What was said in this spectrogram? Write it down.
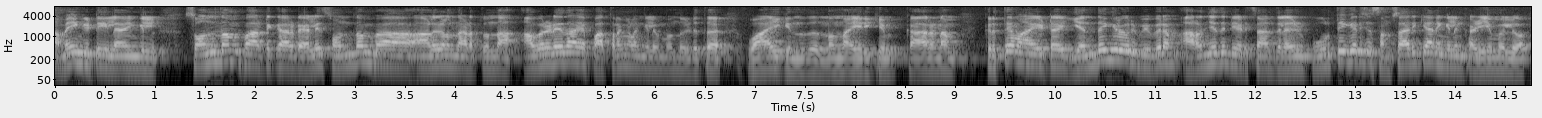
സമയം കിട്ടിയില്ല എങ്കിൽ സ്വന്തം പാർട്ടിക്കാരുടെ അല്ലെങ്കിൽ സ്വന്തം ആളുകൾ നടത്തുന്ന അവരുടേതായ പത്രങ്ങളെങ്കിലും ഒന്ന് എടുത്ത് വായിക്കുന്നത് നന്നായിരിക്കും. കാരണം കൃത്യമായിട്ട് എന്തെങ്കിലും ഒരു വിവരം അറിഞ്ഞതിന്റെ അടിസ്ഥാനത്തിൽ അതിന് പൂർത്തീകരിച്ച് സംസാരിക്കാനെങ്കിലും കഴിയുമല്ലോ?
